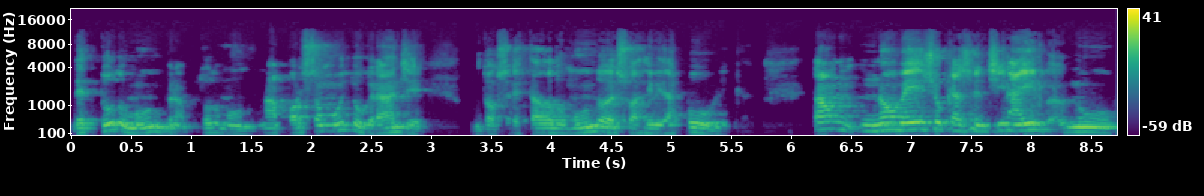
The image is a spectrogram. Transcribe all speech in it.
de todo mundo, todo mundo, uma porção muito grande dos estados do mundo de suas dívidas públicas. Então, não vejo que a Argentina aí, no,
